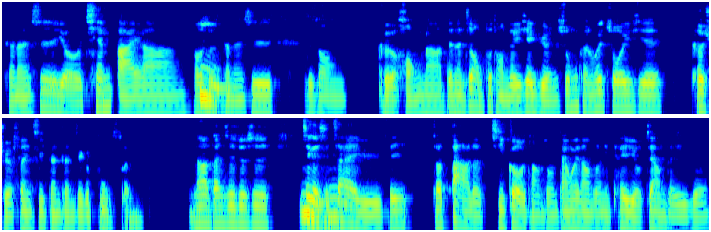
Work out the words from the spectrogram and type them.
可能是有铅白啦，或者可能是这种铬红啦等等这种不同的一些元素，我们可能会做一些科学分析等等这个部分。那但是就是这个是在于这比较大的机构当中、单位当中，你可以有这样的一个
